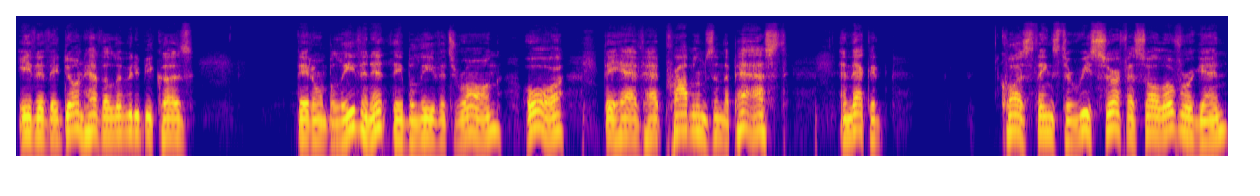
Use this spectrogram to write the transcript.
Either they don't have the liberty because they don't believe in it, they believe it's wrong, or they have had problems in the past, and that could cause things to resurface all over again,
